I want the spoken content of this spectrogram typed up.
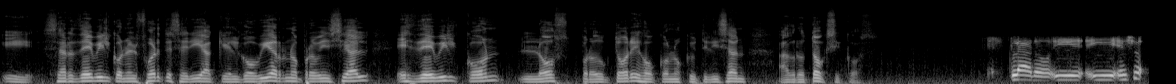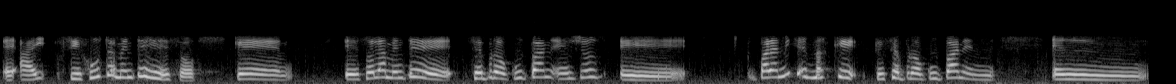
Y ser débil con el fuerte sería que el gobierno provincial es débil con los productores o con los que utilizan agrotóxicos. Claro, y, y ellos, eh, hay, sí, justamente es eso, que eh, solamente se preocupan ellos, eh, para mí es más que, que se preocupan en, en,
